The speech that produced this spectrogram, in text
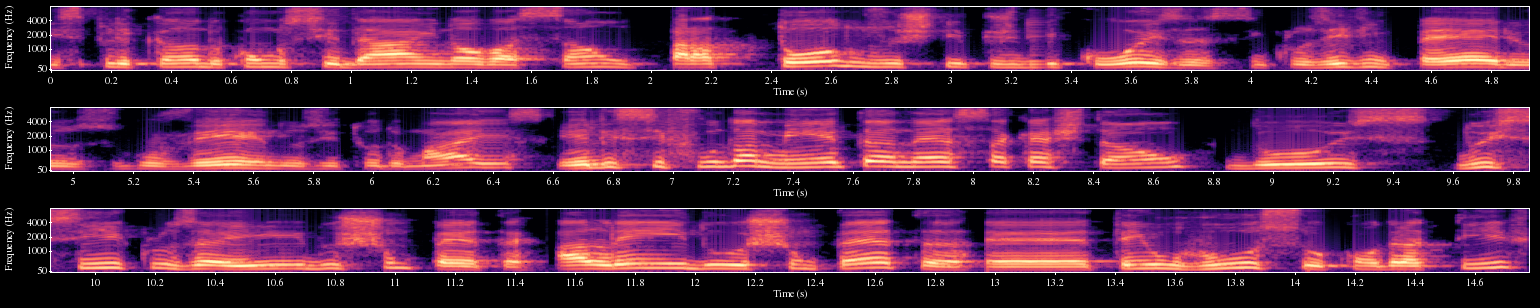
explicando como se dá a inovação para todos os tipos de coisas, inclusive impérios, governos e tudo mais, ele se fundamenta nessa questão dos, dos ciclos aí do Schumpeter. Além do Schumpeter, é, tem o russo Kondratiev,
